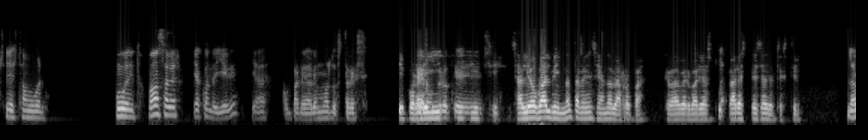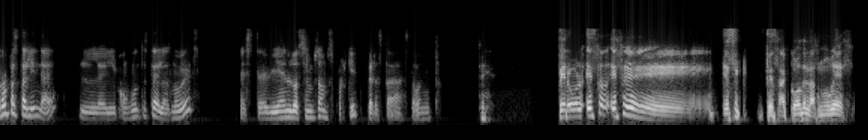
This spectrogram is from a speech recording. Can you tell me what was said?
Sí, está muy bueno. Muy bonito. Vamos a ver, ya cuando llegue, ya compararemos los tres. Y por Pero ahí creo que sí. salió Balvin, ¿no? También enseñando la ropa, que va a haber varias, La- varias piezas de textil. La ropa está linda, ¿eh? El, el conjunto este de las nubes. Este, bien los Simpsons por Kit, pero está, está bonito. Pero eso, ese, ese que sacó de las nubes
